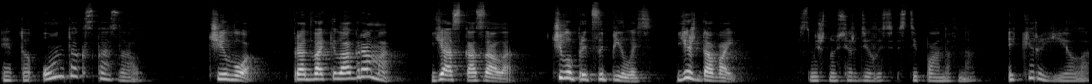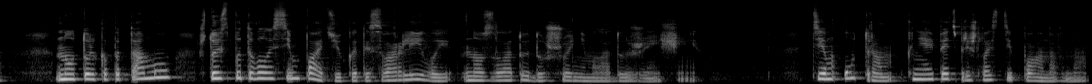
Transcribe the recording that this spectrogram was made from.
«Это он так сказал?» «Чего? Про два килограмма? Я сказала. Чего прицепилась? Ешь давай!» Смешно сердилась Степановна. И Кира ела, но только потому, что испытывала симпатию к этой сварливой, но с золотой душой немолодой женщине. Тем утром к ней опять пришла Степановна,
